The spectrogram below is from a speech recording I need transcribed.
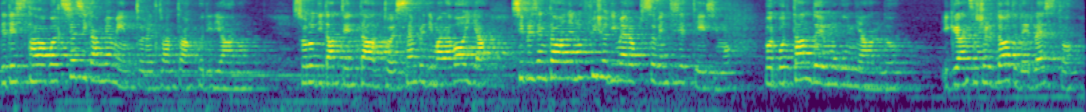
Detestava qualsiasi cambiamento nel tran quotidiano. Solo di tanto in tanto e sempre di malavoglia si presentava nell'ufficio di Merops XXVII, borbottando e mugugnando. Il gran sacerdote, del resto,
